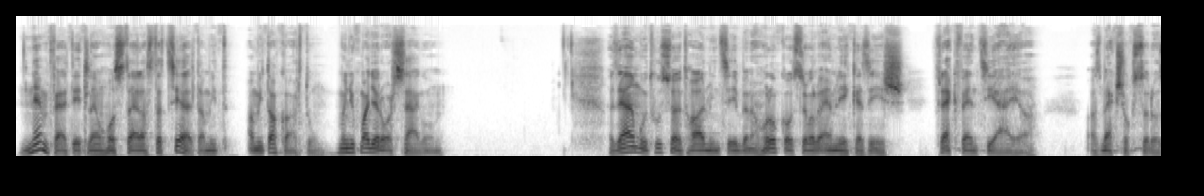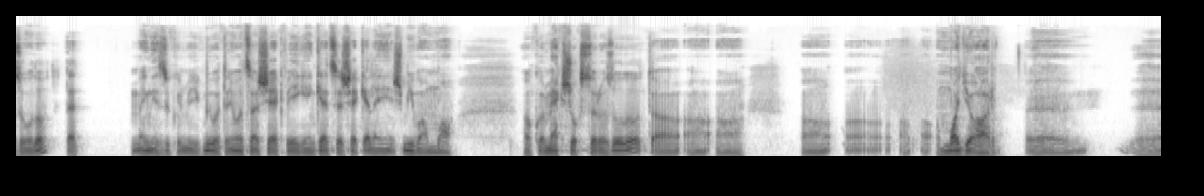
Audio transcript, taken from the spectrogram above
nem feltétlenül hozta el azt a célt, amit, amit akartunk. Mondjuk Magyarországon. Az elmúlt 25-30 évben a holokausztra való emlékezés frekvenciája az megsokszorozódott, tehát megnézzük, hogy mondjuk mi volt a 80-as évek végén, 90-es évek elején, és mi van ma, akkor megsokszorozódott a, a, a, a, a, a, a magyar ö, ö,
